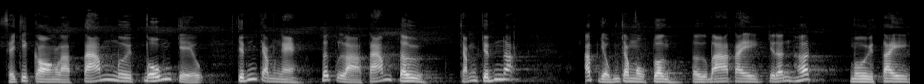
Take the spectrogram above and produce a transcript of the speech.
sẽ chỉ còn là 84 triệu 900 ngàn, tức là 84.9 đó, áp dụng trong một tuần từ 3 tây cho đến hết 10 tây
